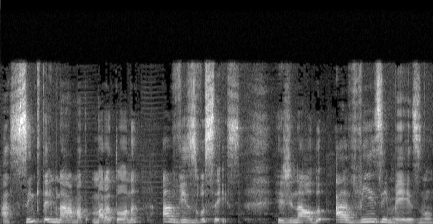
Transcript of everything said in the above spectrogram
Assim que terminar a maratona, aviso vocês. Reginaldo, avise mesmo.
